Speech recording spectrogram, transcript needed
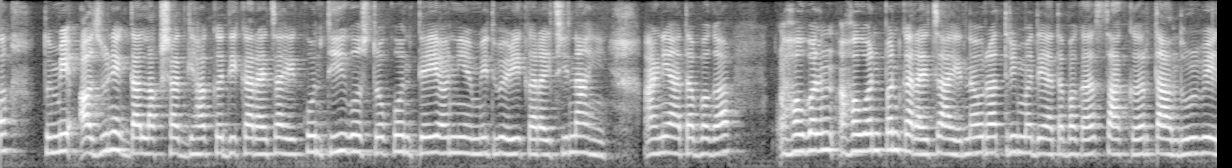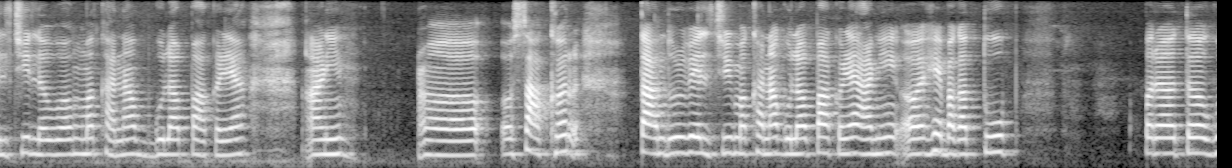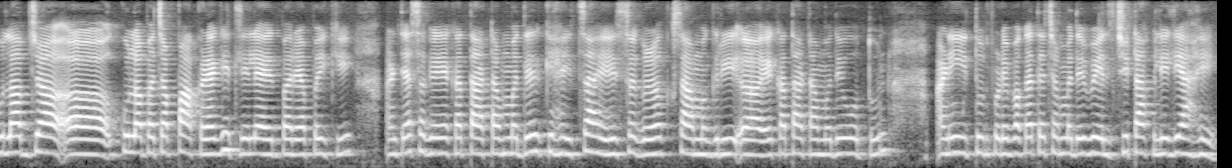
तुम्ही अजून एकदा लक्षात घ्या कधी करायचं आहे कोणतीही गोष्ट कोणत्याही अनियमित वेळी करायची नाही. आणि आता बघा हवन हवन पण करायचं आहे. नवरात्रीमध्ये आता बघा साखर तांदूळ वेलची लवंग मखाना गुलाब पाकळ्या आणि साखर तांदूळ वेलची मखाना गुलाब पाकळ्या आणि हे बघा तूप परत गुलाबच्या गुलाबाच्या पाकळ्या घेतलेल्या आहेत बऱ्यापैकी. आणि त्या सगळ्या एका ताटामध्ये घ्यायचं आहे सगळं सामग्री एका ताटामध्ये ओतून. आणि इथून पुढे बघा त्याच्यामध्ये वेलची टाकलेली आहे.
